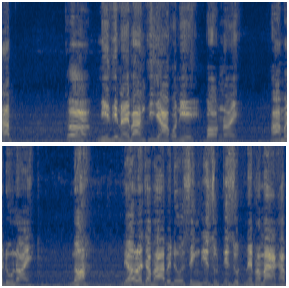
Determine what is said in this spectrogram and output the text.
ครับ ก็มีที่ไหนบ้างที่ยาวกว่านี้บอกหน่อย พามาดูหน่อย เนาะเดี๋ยวเราจะพาไปดูสิ่งที่สุดที่สุดในพม่าครับ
